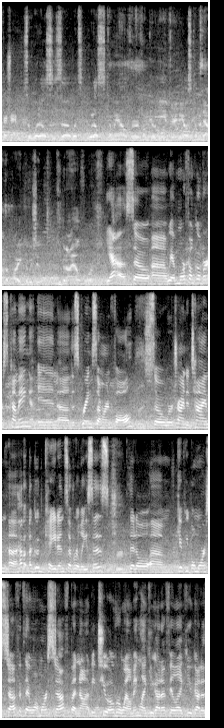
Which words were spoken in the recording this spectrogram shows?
for sure. So what else is uh, what's what else is coming out for Funko Games or anything else coming down the pike that we should keep an eye out for? Yeah, so uh, we have more Funkoverse coming in uh, the spring, summer, and fall. So we're trying to time uh, have a good cadence of releases Sure. that'll um, give people more stuff if they want more stuff, but not be too overwhelming. Like you gotta feel like you gotta,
